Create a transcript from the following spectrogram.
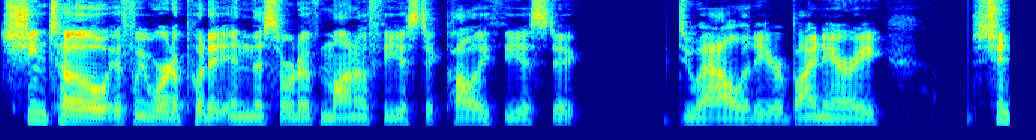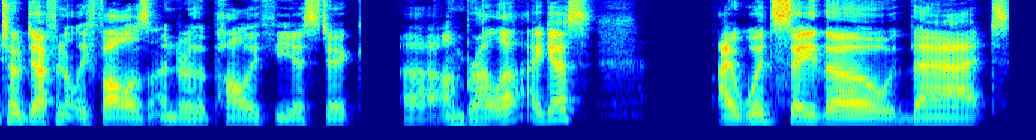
Shinto, if we were to put it in the sort of monotheistic, polytheistic duality or binary, Shinto definitely falls under the polytheistic uh, umbrella, I guess. I would say though that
